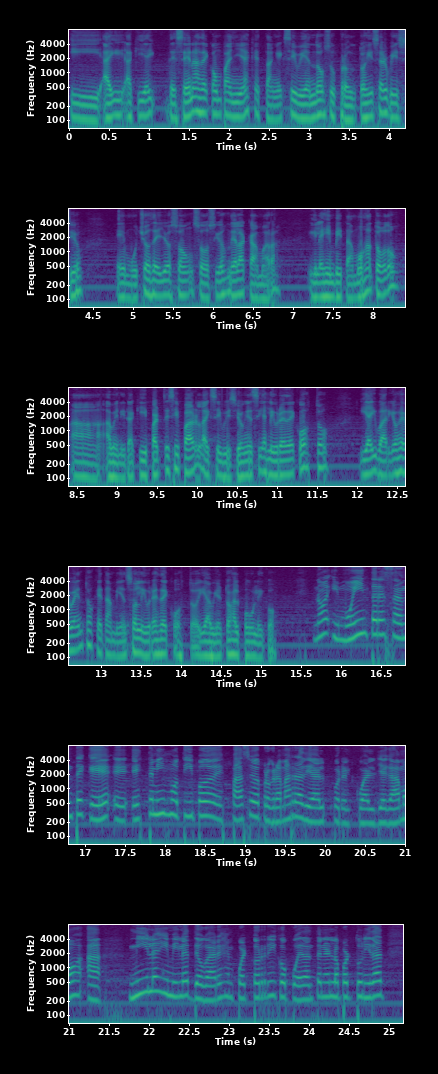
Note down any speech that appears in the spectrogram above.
y hay, aquí hay decenas de compañías que están exhibiendo sus productos y servicios. Eh, muchos de ellos son socios de la Cámara y les invitamos a todos a, venir aquí y participar. La exhibición en sí es libre de costo y hay varios eventos que también son libres de costo y abiertos al público. No, y muy interesante que eh, este mismo tipo de espacio de programa radial por el cual llegamos a miles y miles de hogares en Puerto Rico puedan tener la oportunidad de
